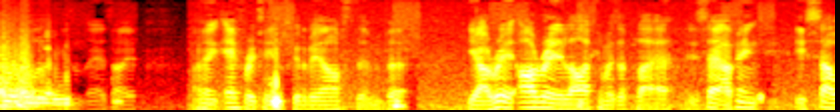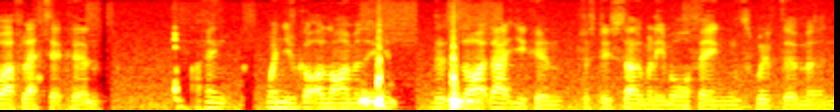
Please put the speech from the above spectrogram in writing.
so I think every team's going to be after them. But yeah, I really, I really like him as a player. I think he's so athletic, and I think when you've got a lineman that's like that, you can just do so many more things with them. And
